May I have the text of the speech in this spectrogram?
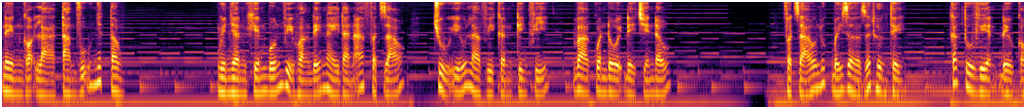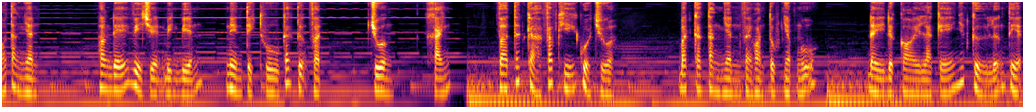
nên gọi là Tam Vũ Nhất Tông. Nguyên nhân khiến bốn vị hoàng đế này đàn áp Phật giáo chủ yếu là vì cần kinh phí và quân đội để chiến đấu. Phật giáo lúc bấy giờ rất hương thịnh, các tu viện đều có tăng nhân. Hoàng đế vì chuyện bình biến nên tịch thu các tượng Phật, chuông, khánh và tất cả pháp khí của chùa. Bắt các tăng nhân phải hoàn tục nhập ngũ. Đây được coi là kế nhất cử lưỡng tiện.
